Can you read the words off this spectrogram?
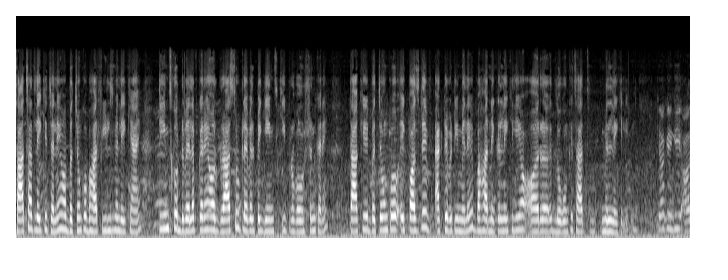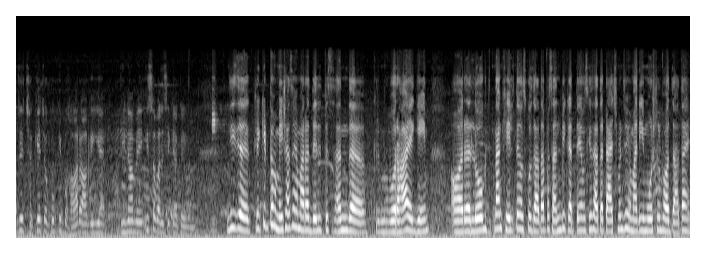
साथ साथ लेके चलें और बच्चों को बाहर फील्ड्स में लेके आएँ टीम्स को डेवलप करें और ग्रास रूट लेवल पर गेम्स की प्रमोशन करें, ताकि बच्चों को एक पॉजिटिव एक्टिविटी मिले बाहर निकलने के लिए और लोगों के साथ मिलने के लिए भी। क्या कहेंगी? आज छक्के चौकों की बहार आ गई है। दीना में इस हवाले से क्या कहेंगी जी क्रिकेट तो हमेशा से हमारा दिल पसंद वो रहा है गेम। और लोग जितना खेलते हैं, उसको ज़्यादा पसंद भी करते हैं। उसके साथ अटैचमेंट भी हमारी इमोशनल बहुत ज़्यादा है।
